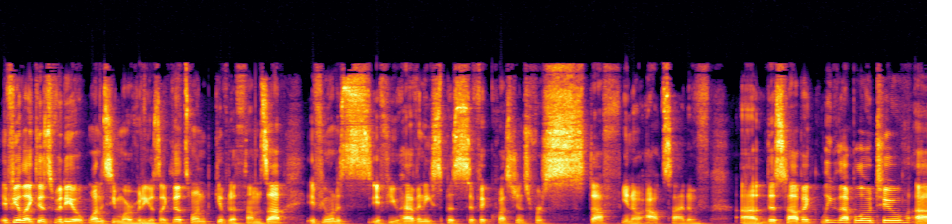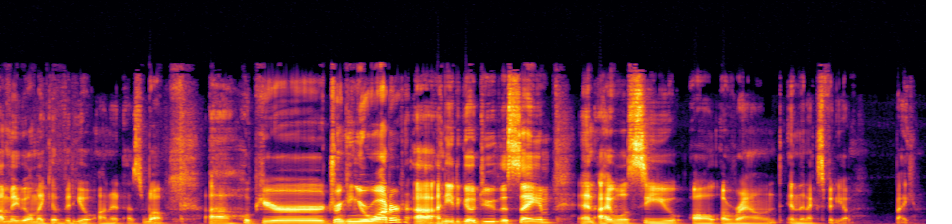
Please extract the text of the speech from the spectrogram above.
If you like this video, want to see more videos like this one, give it a thumbs up. If you want to, if you have any specific questions for stuff, you know, outside of uh, this topic, leave that below too. Uh, maybe I'll make a video on it as well. Uh, hope you're drinking your water. Uh, I need to go do the same, and I will see you all around in the next video. Bye.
